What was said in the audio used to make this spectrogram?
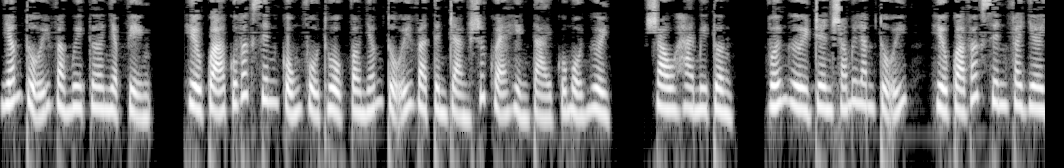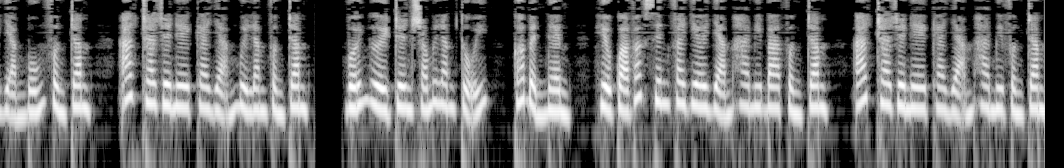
Nhóm tuổi và nguy cơ nhập viện. Hiệu quả của vaccine cũng phụ thuộc vào nhóm tuổi và tình trạng sức khỏe hiện tại của mỗi người. Sau 20 tuần, với người trên 65 tuổi, hiệu quả vaccine Pfizer giảm 4%, AstraZeneca giảm 15%. Với người trên 65 tuổi, có bệnh nền, hiệu quả vaccine Pfizer giảm 23%, AstraZeneca giảm 20%.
